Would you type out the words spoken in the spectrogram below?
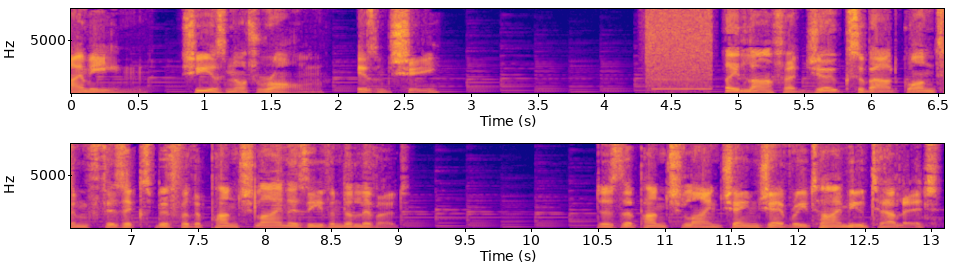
I mean, she is not wrong, isn't she? They laugh at jokes about quantum physics before the punchline is even delivered. Does the punchline change every time you tell it?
